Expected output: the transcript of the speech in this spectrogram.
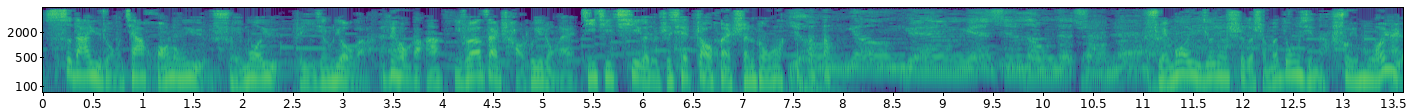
四大玉种加黄龙玉、水墨玉，这已经六个了。六个啊！你说要再炒出一种来，集齐七个就直接召唤神龙了。水墨玉究竟是个什么东西呢？水墨玉，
